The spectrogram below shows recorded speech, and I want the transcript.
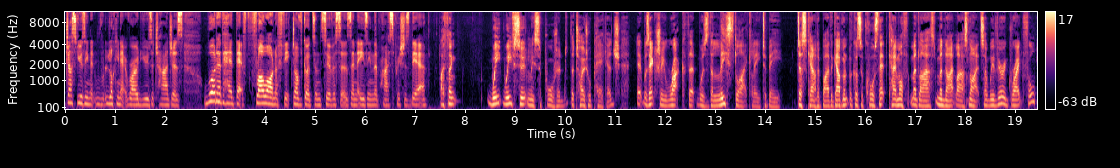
just using it, looking at road user charges, would have had that flow-on effect of goods and services and easing the price pressures there. I think we we've certainly supported the total package. It was actually RUC that was the least likely to be discounted by the government because, of course, that came off at midnight last night. So we're very grateful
